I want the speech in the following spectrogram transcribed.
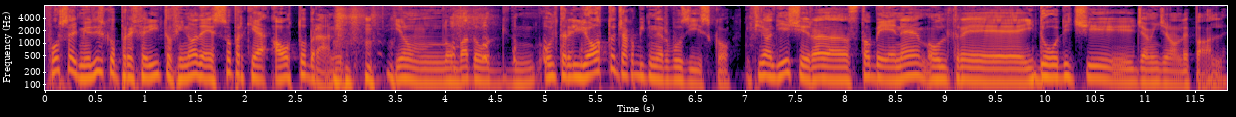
forse è il mio disco preferito fino adesso perché ha otto brani. Io non, non vado oltre gli otto già mi nervosisco. Fino a 10 era- sto bene, oltre i 12 già mi girano le palle.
